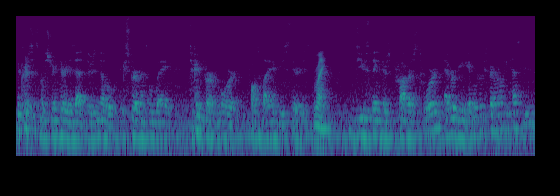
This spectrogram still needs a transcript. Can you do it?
the criticism of string theory is that there's no experimental way to confirm or falsify any of these theories. Right. Do you think there's progress toward ever being able to experimentally test these?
